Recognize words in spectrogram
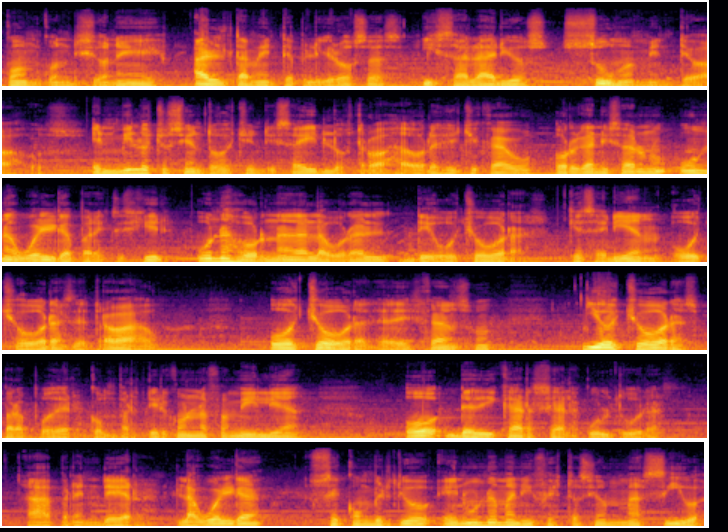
con condiciones altamente peligrosas y salarios sumamente bajos. En 1886 los trabajadores de Chicago organizaron una huelga para exigir una jornada laboral de 8 horas, que serían 8 horas de trabajo, 8 horas de descanso y 8 horas para poder compartir con la familia o dedicarse a la cultura, a aprender. La huelga se convirtió en una manifestación masiva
